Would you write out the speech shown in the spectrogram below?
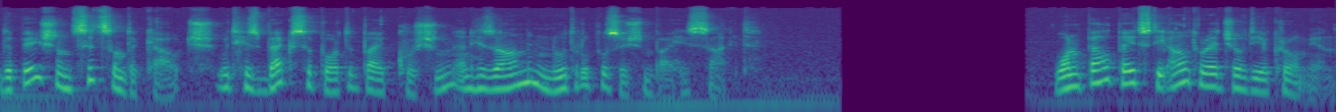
The patient sits on the couch with his back supported by a cushion and his arm in neutral position by his side. One palpates the outer edge of the acromion.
